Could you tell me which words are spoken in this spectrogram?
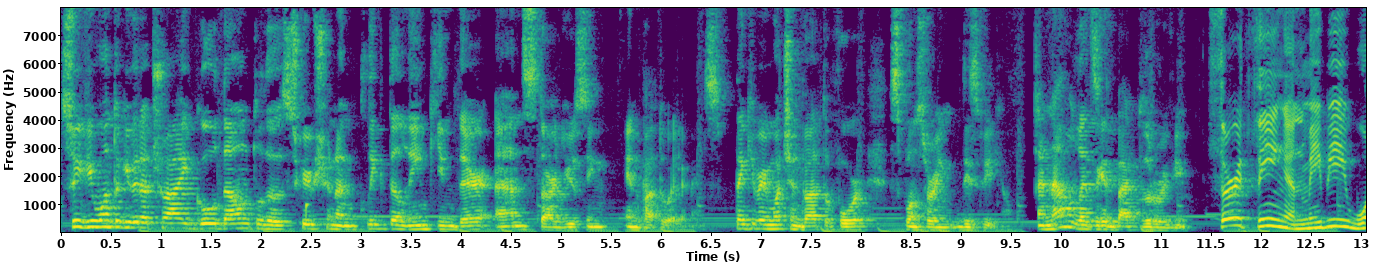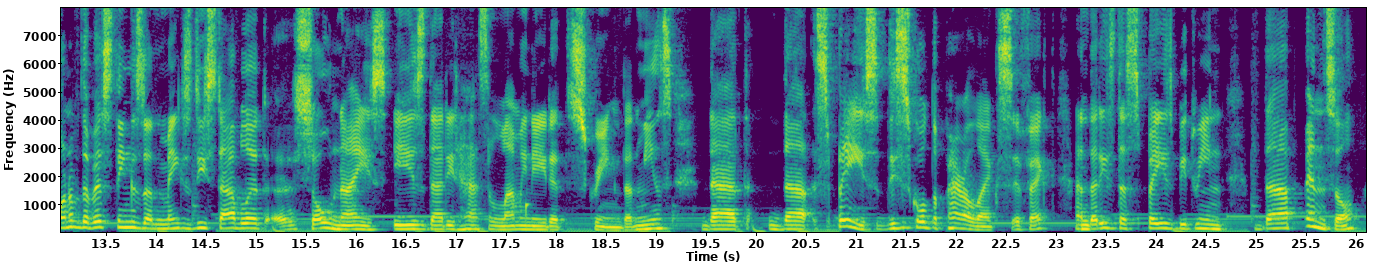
So if you want to give it a try, go down to the description and click the link in there and start using Envato Elements. Thank you very much Envato for sponsoring this video. And now let's get back to the review. Third thing, and maybe one of the best things that makes this tablet uh, so nice is that it has a laminated screen. That means that the space, this is called the parallax effect, and that is the space between the pencil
